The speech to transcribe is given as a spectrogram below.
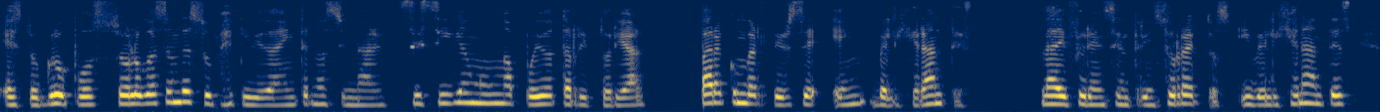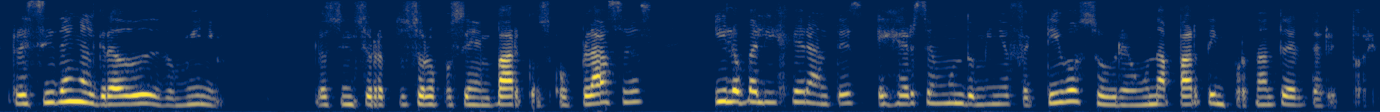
Estos grupos solo gozan de subjetividad internacional si siguen un apoyo territorial para convertirse en beligerantes. La diferencia entre insurrectos y beligerantes reside en el grado de dominio. Los insurrectos solo poseen barcos o plazas y los beligerantes ejercen un dominio efectivo sobre una parte importante del territorio.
